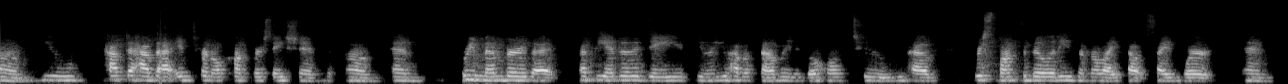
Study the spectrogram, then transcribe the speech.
um, you have to have that internal conversation um, and remember that at the end of the day, you know, you have a family to go home to, you have responsibilities and the life outside work. And,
